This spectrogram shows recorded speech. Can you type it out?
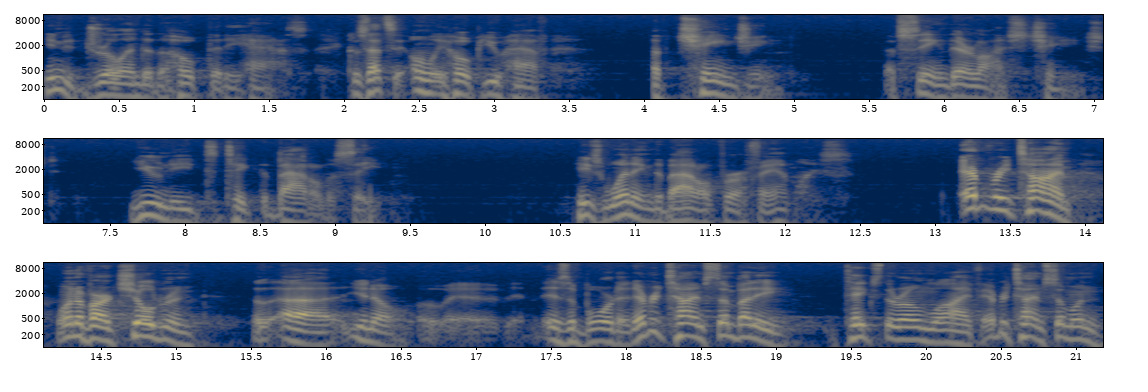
You need to drill into the hope that He has, because that's the only hope you have of changing, of seeing their lives changed. You need to take the battle to Satan. He's winning the battle for our families. Every time one of our children, uh, you know, is aborted, every time somebody takes their own life, every time someone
